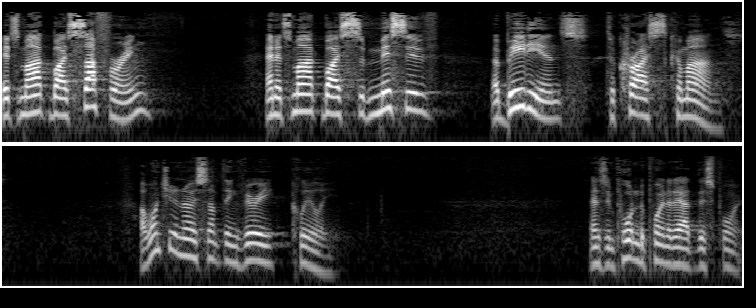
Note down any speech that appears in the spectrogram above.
it's marked by suffering and it's marked by submissive obedience to Christ's commands. I want you to know something very clearly. And it's important to point it out at this point.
